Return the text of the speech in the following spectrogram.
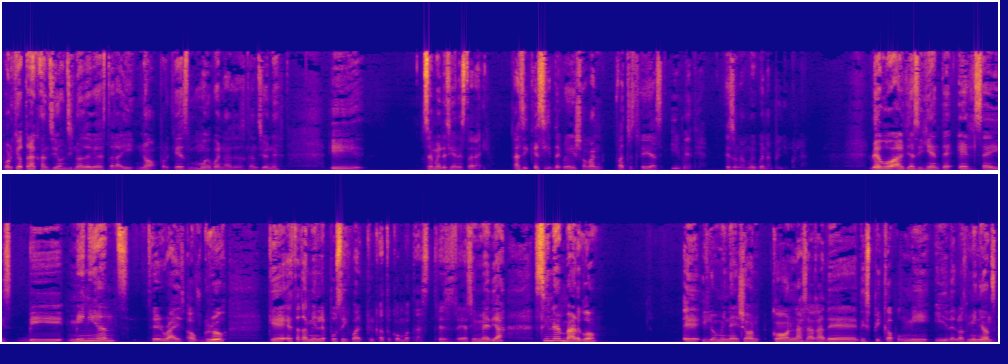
¿por qué otra canción si no debía estar ahí? No, porque es muy buena las canciones y se merecían estar ahí. Así que sí, The Great Showman, cuatro estrellas y media. Es una muy buena película. Luego al día siguiente, el 6, vi Minions, The Rise of Gru, que esta también le puse igual que el gato con botas, tres estrellas y media. Sin embargo, eh, Illumination con la saga de Despicable Me y de los Minions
